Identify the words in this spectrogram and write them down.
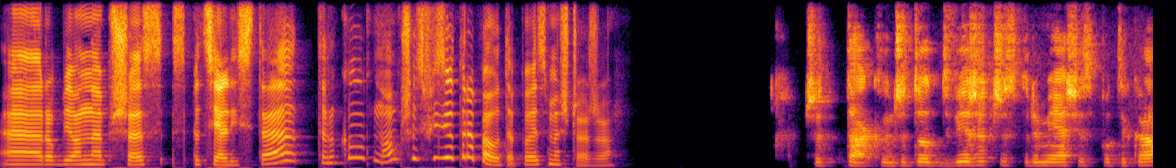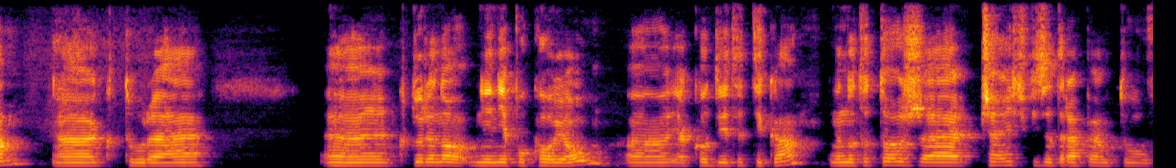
E, robione przez specjalistę, tylko no, przez fizjoterapeutę, powiedzmy szczerze. Czy tak, znaczy to dwie rzeczy, z którymi ja się spotykam, e, które, które no, mnie niepokoją jako dietetyka, no to to, że część fizjoterapeutów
